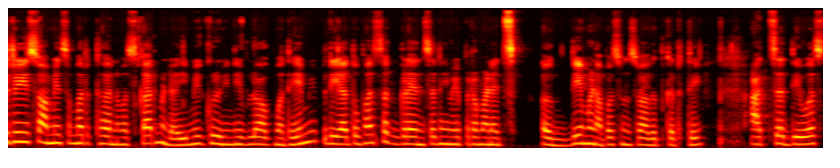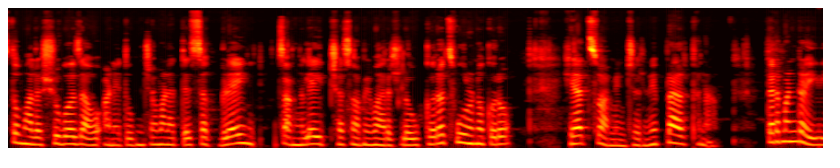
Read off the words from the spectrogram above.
श्री स्वामी समर्थ. नमस्कार मंडळी मी गृहिणी ब्लॉगमध्ये मी प्रिया. तुम्हा सगळ्यांचं नेहमीप्रमाणेच अगदी मनापासून स्वागत करते. आजचा दिवस तुम्हाला शुभ जावो आणि तुमच्या मनातल्या सगळ्या चांगल्या इच्छा स्वामी महाराज लवकरच पूर्ण करो ह्याच स्वामींचरणी प्रार्थना. तर मंडळी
